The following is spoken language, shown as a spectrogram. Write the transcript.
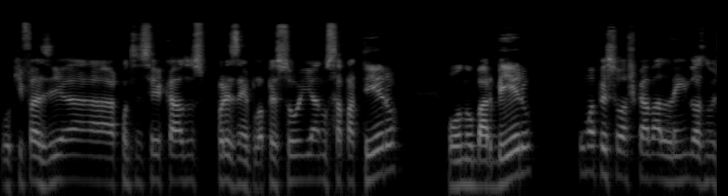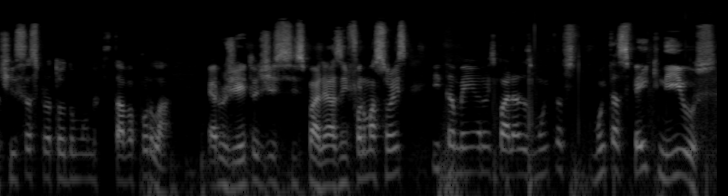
O que fazia acontecer casos, por exemplo, a pessoa ia no sapateiro ou no barbeiro, uma pessoa ficava lendo as notícias para todo mundo que estava por lá. Era o jeito de se espalhar as informações e também eram espalhadas muitas, muitas fake news.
